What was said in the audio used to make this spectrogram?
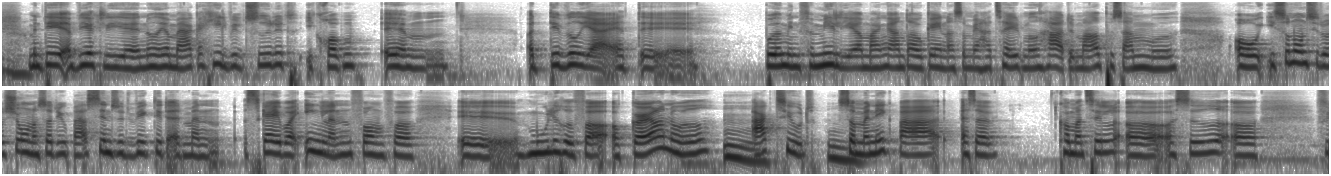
ja. men det er virkelig øh, noget, jeg mærker helt vildt tydeligt i kroppen. Øhm, og det ved jeg, at øh, både min familie og mange andre afghanere, som jeg har talt med, har det meget på samme måde. Og i sådan nogle situationer, så er det jo bare sindssygt vigtigt, at man skaber en eller anden form for øh, mulighed for at gøre noget mm. aktivt, mm. så man ikke bare, altså kommer til at, at sidde og for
